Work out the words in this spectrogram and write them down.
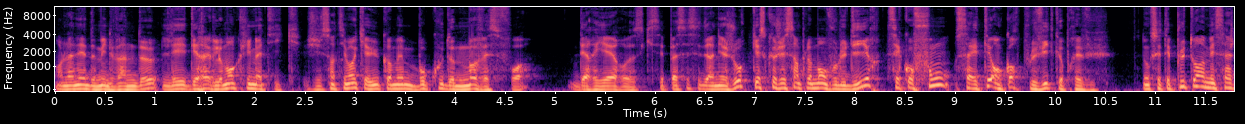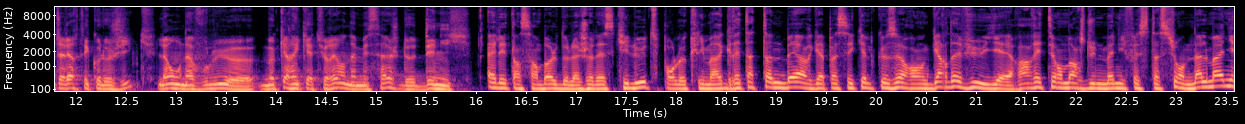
en l'année 2022 les dérèglements climatiques. J'ai le sentiment qu'il y a eu quand même beaucoup de mauvaise foi derrière euh, ce qui s'est passé ces derniers jours. Qu'est-ce que j'ai simplement voulu dire? C'est qu'au fond, ça a été encore plus vite que prévu. Donc c'était plutôt un message d'alerte écologique. Là, on a voulu euh, me caricaturer en un message de déni. Elle est un symbole de la jeunesse qui lutte pour le climat. Greta Thunberg a passé quelques heures en garde à vue hier, arrêtée en marge d'une manifestation en Allemagne.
